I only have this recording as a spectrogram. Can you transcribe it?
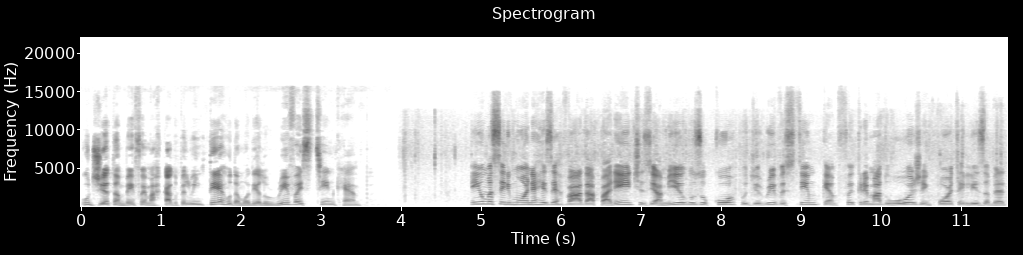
O dia também foi marcado pelo enterro da modelo Riva Steenkamp. Em uma cerimônia reservada a parentes e amigos, o corpo de Riva Steenkamp foi cremado hoje em Port Elizabeth.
